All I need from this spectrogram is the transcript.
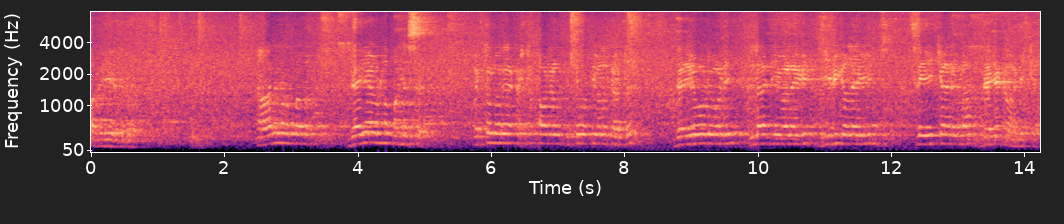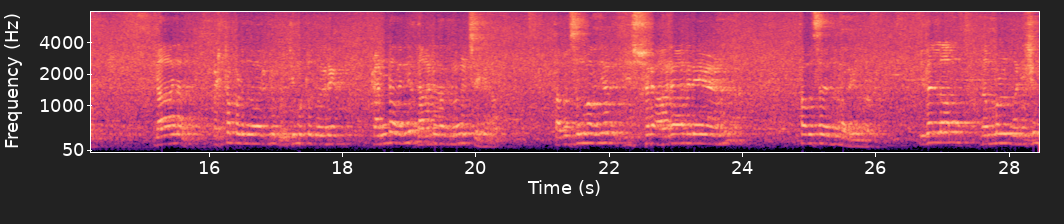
പറയരുത്. നാല് ധർമ്മങ്ങൾ. ദയയുള്ള മനസ്സ്. മറ്റുള്ളവരെ കഷ്ടപ്പാടുകൾ ബുദ്ധിമുട്ടുകൾ കണ്ട് ദയോടുകൂടി എല്ലാ ജീവികളെയും ജീവികളെയും സ്നേഹിക്കാനുള്ള ദയ കാണിക്കണം. ദാനം. കഷ്ടപ്പെടുന്നവർക്ക് ബുദ്ധിമുട്ടുന്നവരെ കണ്ടറിഞ്ഞ് ദാനധർമ്മങ്ങൾ ചെയ്യണം. തപസ് എന്ന് പറഞ്ഞാൽ ഈശ്വര ആരാധനയാണ് തപസ് എന്ന് പറയുന്നത്. ഇതെല്ലാം നമ്മൾ മനുഷ്യൻ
